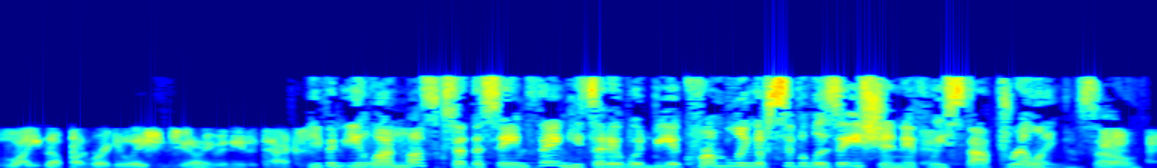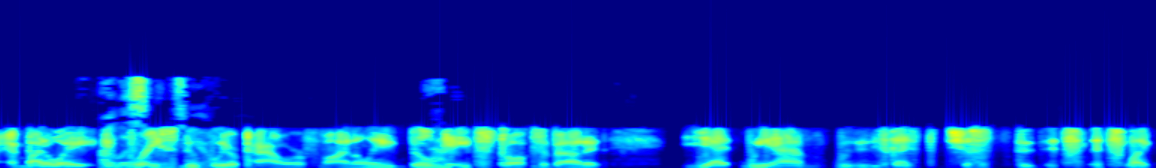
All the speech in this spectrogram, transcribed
lighten up on regulations. You don't even need a tax. Even Elon Musk said the same thing. He said it would be a crumbling of civilization if we stopped drilling. So Yeah. And by the way, embrace to you. nuclear power. Finally, Bill Yeah. Gates talks about it. Yet we have these guys. Just it's it's like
